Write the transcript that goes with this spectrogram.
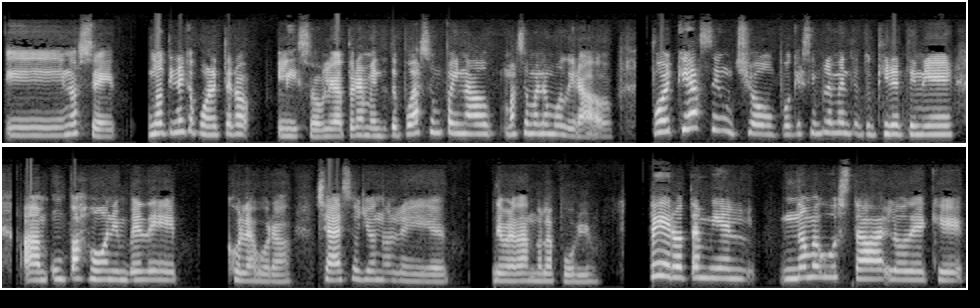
y no sé, no tienes que ponértelo liso obligatoriamente, te puedes hacer un peinado más o menos moderado. ¿Por qué hacer un show? Porque simplemente tú quieres tener um, un pajón en vez de colaborar. O sea, eso yo no le, de verdad no lo apoyo. Pero también no me gusta lo de que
